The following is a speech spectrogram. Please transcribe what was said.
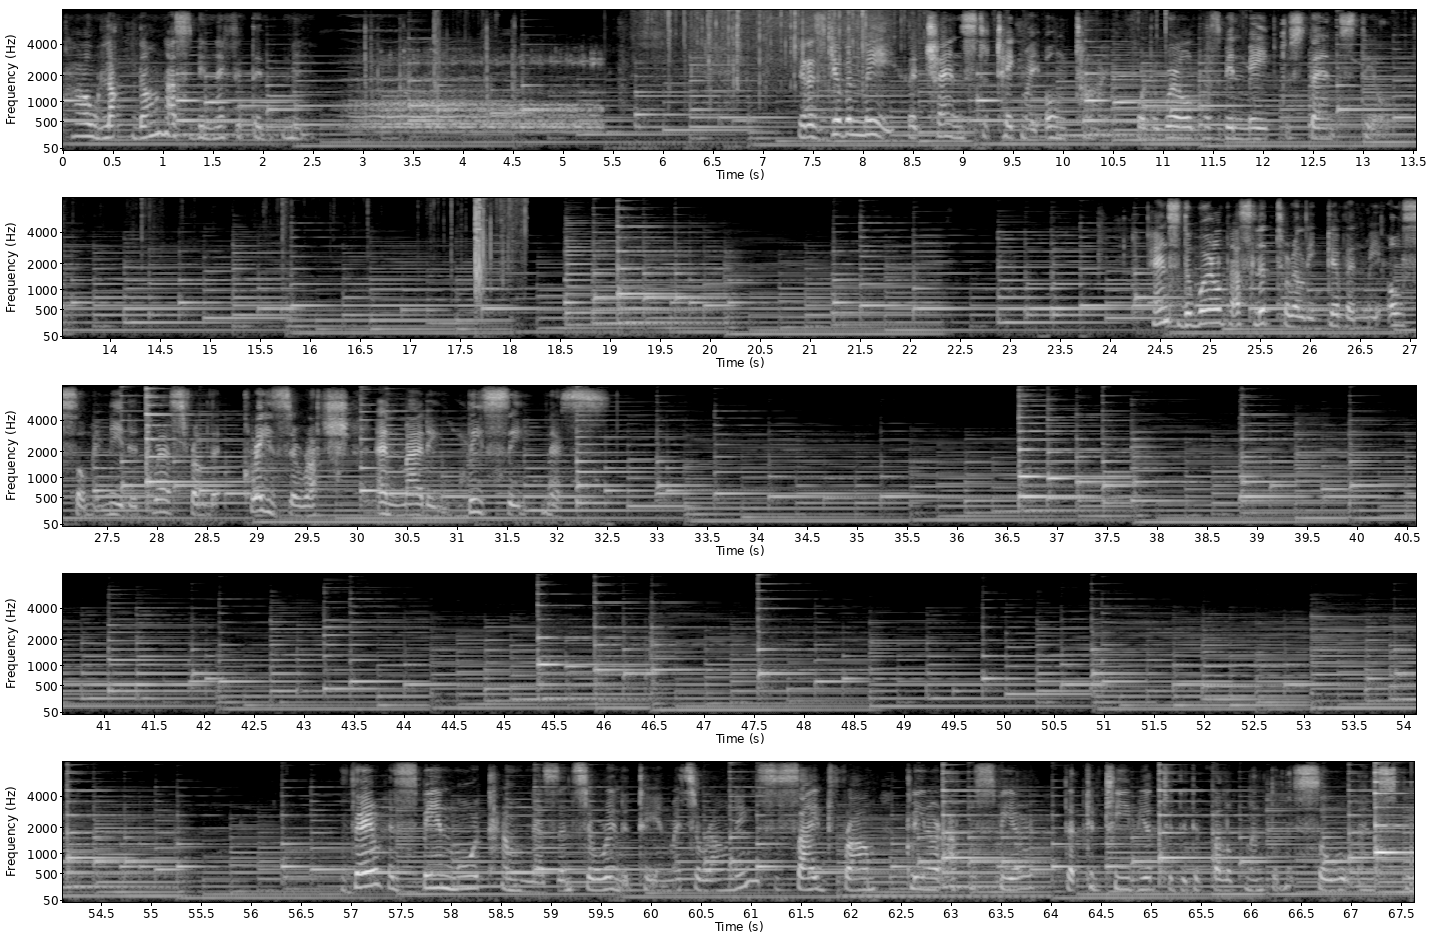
how lockdown has benefited me. It has given me the chance to take my own time, for the world has been made to stand still. Hence, the world has literally given me also my needed rest from the crazy rush and madding busyness. There has been more calmness and serenity in my surroundings, aside from cleaner atmosphere that contribute to the development of my soul and spirit.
